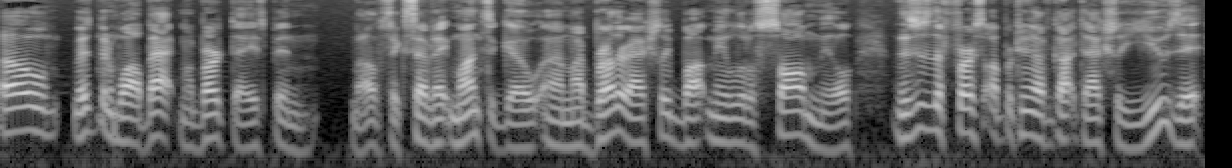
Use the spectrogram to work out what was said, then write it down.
oh, it's been a while back, my birthday. It's been, well, six, seven, eight months ago. Uh, my brother actually bought me a little sawmill. This is the first opportunity I've got to actually use it.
